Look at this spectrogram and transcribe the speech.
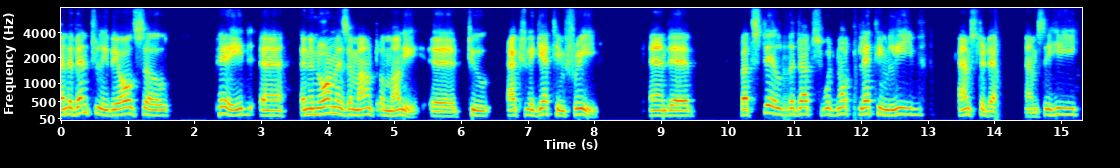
and eventually they also paid uh, an enormous amount of money uh, to actually get him free. And uh, but still, the Dutch would not let him leave Amsterdam. So he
